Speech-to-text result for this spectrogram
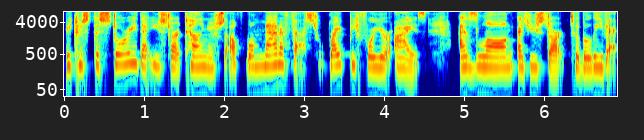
because the story that you start telling yourself will manifest right before your eyes as long as you start to believe it.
